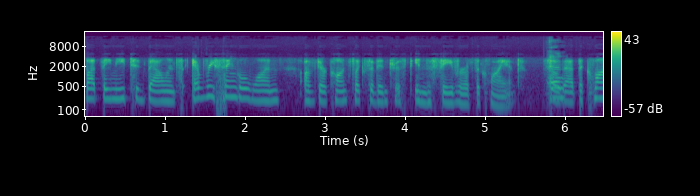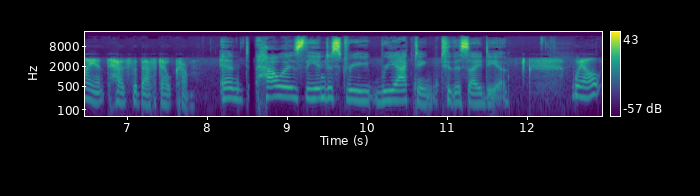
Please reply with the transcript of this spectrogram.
but they need to balance every single one of their conflicts of interest in the favor of the client so and that the client has the best outcome. And how is the industry reacting to this idea? Well,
